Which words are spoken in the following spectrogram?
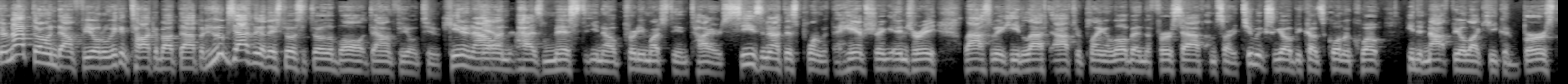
they're not throwing downfield, and we can talk about that. But who exactly are they supposed to throw the ball downfield to? Keenan yeah. Allen has missed, you know, pretty much the entire season at this point with the hamstring injury. Last week he left after playing a little bit in the first half. I'm sorry, two weeks ago because quote unquote he did not feel like he could burst.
